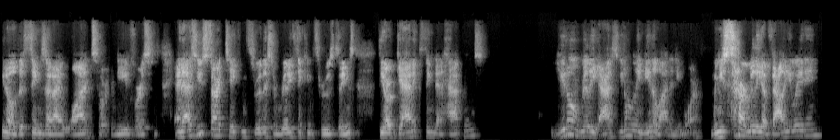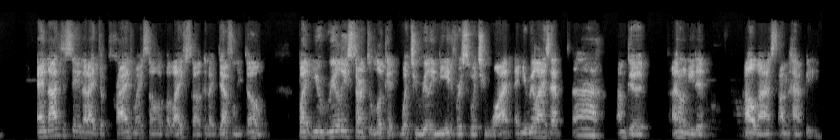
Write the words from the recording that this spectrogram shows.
you know the things that I want or need versus. And as you start taking through this and really thinking through things, the organic thing that happens, you don't really ask, you don't really need a lot anymore. When you start really evaluating, and not to say that I deprive myself of a lifestyle because I definitely don't, but you really start to look at what you really need versus what you want, and you realize that ah, I'm good. I don't need it. I'll last. I'm happy.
